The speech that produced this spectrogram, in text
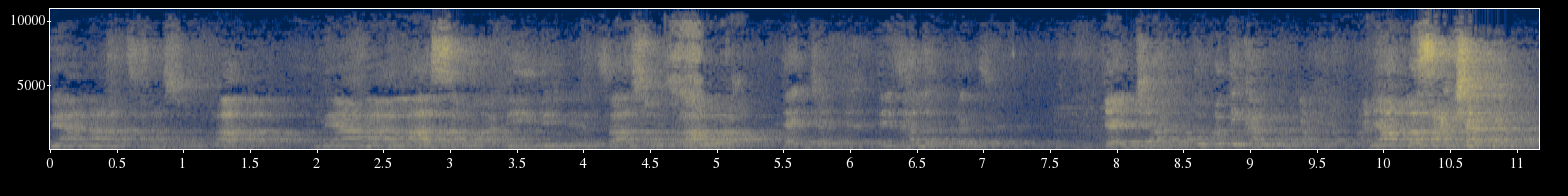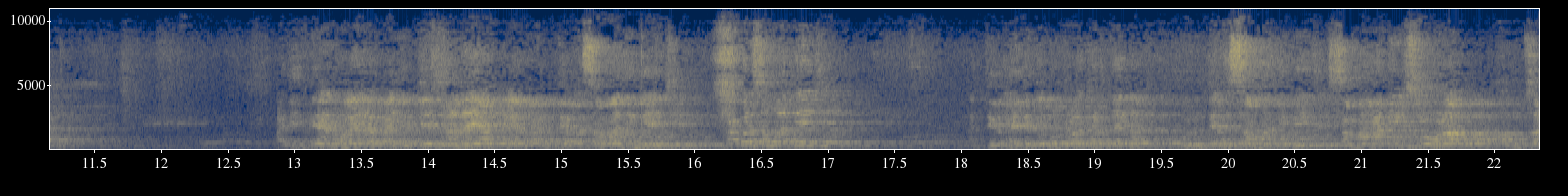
ज्ञानाचा ज्ञानाला समाधी देण्याचा सोहळा त्यांच्या ते झालं त्यांचं. त्यांच्या तो प्रतिकात्मक आहे आणि आपला साक्षात आधी ज्ञान व्हायला पाहिजे. ते झालंय आपल्याला. त्याला समाधी द्यायची. का बरं समाधी द्यायची? ते राहिले तर घोटाळा करते ना म्हणून त्याला समाधी समाधी सोहळा तुमचा.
